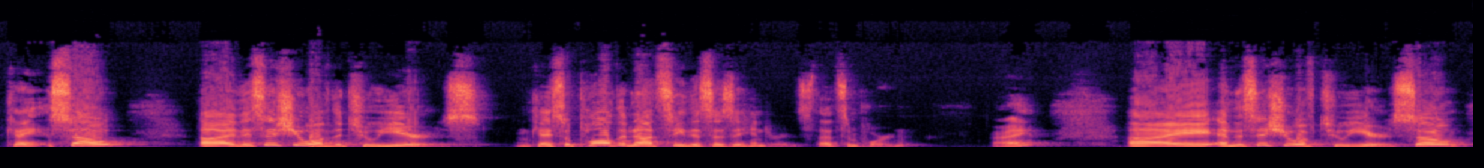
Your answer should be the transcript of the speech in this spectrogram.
Okay, so uh, this issue of the two years. Okay, so Paul did not see this as a hindrance. That's important. All right, uh, and this issue of two years. So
